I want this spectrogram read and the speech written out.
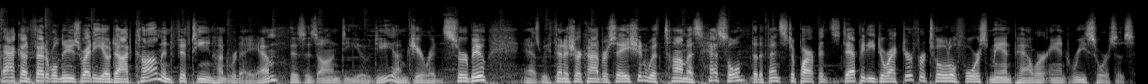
Back on federalnewsradio.com and 1500 AM. This is on DoD. I'm Jared Serbu. As we finish our conversation with Thomas Hessel, the Defense Department's Deputy Director for Total Force Manpower and Resources.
